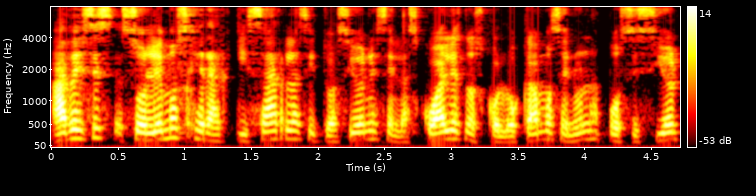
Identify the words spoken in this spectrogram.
A veces solemos jerarquizar las situaciones en las cuales nos colocamos en una posición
